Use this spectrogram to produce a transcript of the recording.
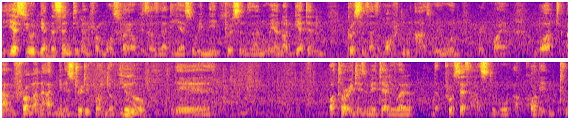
yes, you would get the sentiment from most fire officers that yes, we need persons and we are not getting persons as often as we would require. But um, from an administrative point of view, no, the authorities may tell you, well, the process has to go according to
